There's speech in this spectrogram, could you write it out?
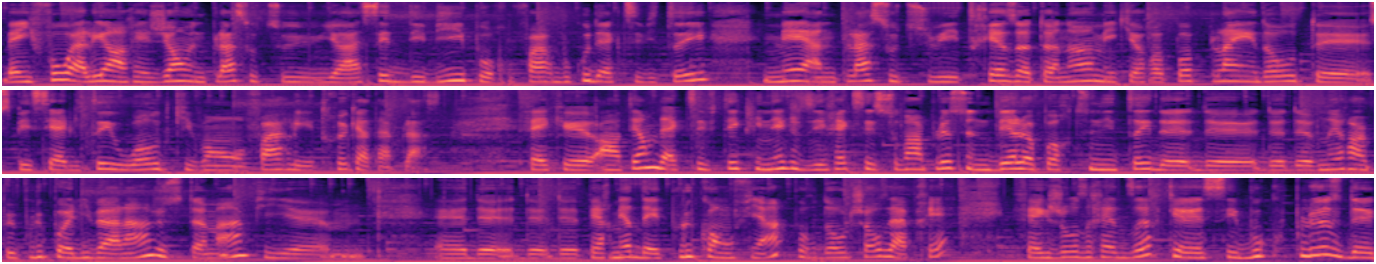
Ben, il faut aller en région, une place où tu, il y a assez de débit pour faire beaucoup d'activités, mais où tu es très autonome et qu'il n'y aura pas plein d'autres euh, spécialités ou autres qui vont faire les trucs à ta place. Fait que en termes d'activité clinique, je dirais que c'est souvent plus une belle opportunité de, de, de, devenir un peu plus polyvalent justement, puis euh, euh, de, de, de, permettre d'être plus confiant pour d'autres choses après. Fait que j'oserais dire que c'est beaucoup plus de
